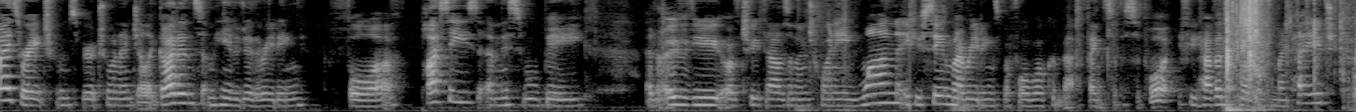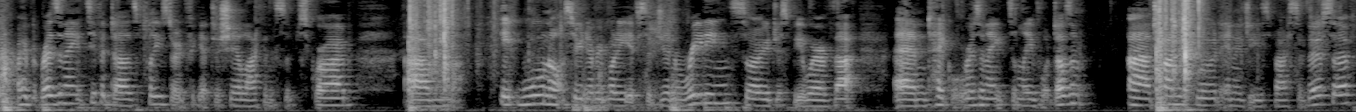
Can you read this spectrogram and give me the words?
Hi, it's Rach from Spiritual and Angelic Guidance. I'm here to do the reading for Pisces, and this will be an overview of 2021. If you've seen my readings before, welcome back. Thanks for the support. If you haven't, welcome to my page. I hope it resonates. If it does, please don't forget to share, like, and subscribe. Um, it will not suit everybody. If it's a general reading, so just be aware of that and take what resonates and leave what doesn't. Uh, time is fluid, energy is vice versa.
